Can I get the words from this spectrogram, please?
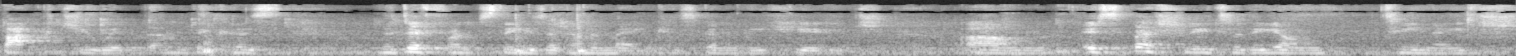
backed you with them because the difference these are going to make is going to be huge, um, especially to the young teenage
